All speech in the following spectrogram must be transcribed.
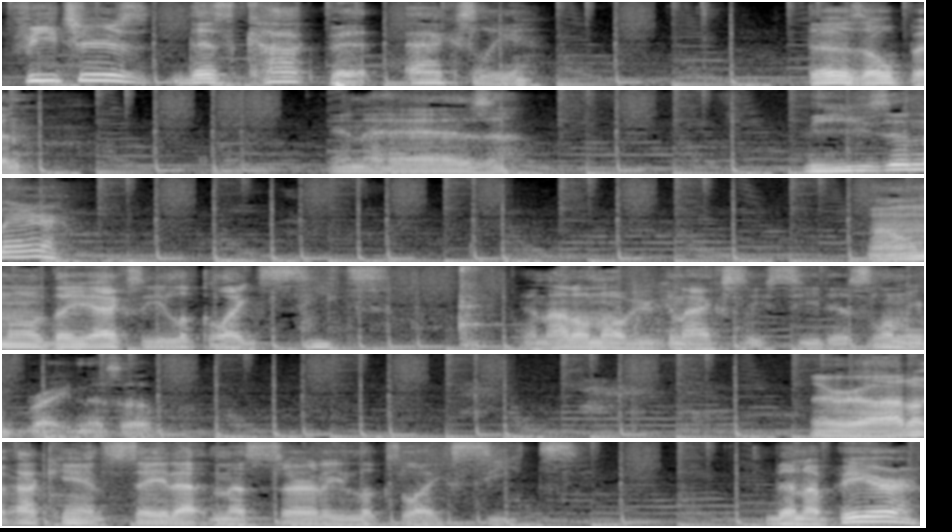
Features this cockpit actually does open. And it has these in there. I don't know if they actually look like seats. And I don't know if you can actually see this. Let me brighten this up. There, I don't. I can't say that necessarily looks like seats. Then up here,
